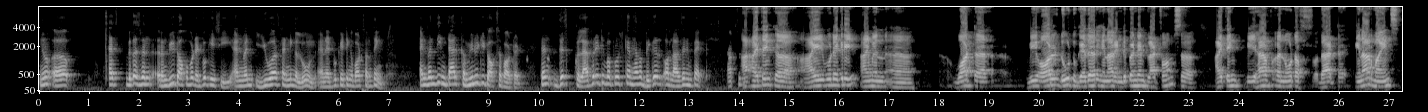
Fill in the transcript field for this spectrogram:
You know, uh, as because when when we talk about advocacy and when you are standing alone and advocating about something, and when the entire community talks about it, then this collaborative approach can have a bigger or larger impact. Absolutely. I, I think uh, I would agree. I mean, uh, what uh, we all do together in our independent platforms, uh, I think we have a note of that in our minds,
